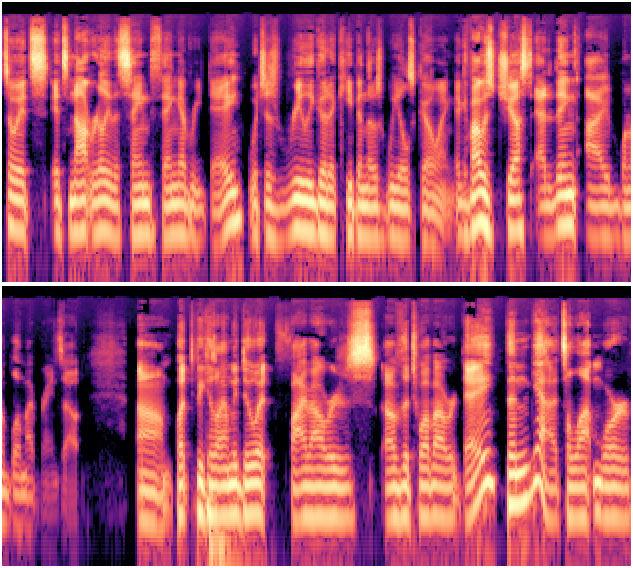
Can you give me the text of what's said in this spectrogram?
So it's it's not really the same thing every day, which is really good at keeping those wheels going. Like if I was just editing, I want to blow my brains out. Um, but because I only do it five hours of the 12 hour day, then yeah, it's a lot more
